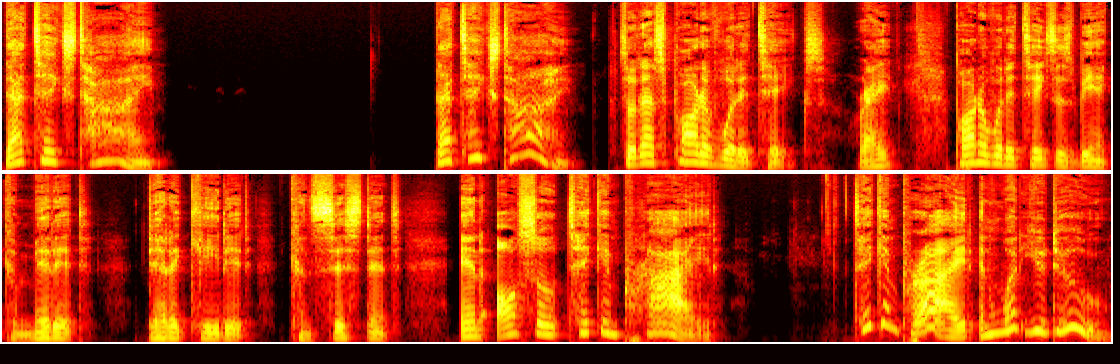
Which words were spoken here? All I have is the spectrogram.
That takes time. That takes time. So that's part of what it takes, right? Part of what it takes is being committed, dedicated, consistent, and also taking pride. Taking pride in what you do.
